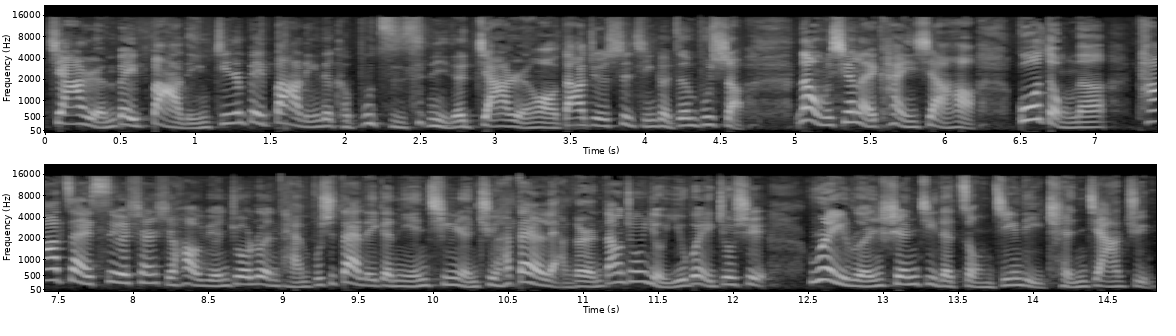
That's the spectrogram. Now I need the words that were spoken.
家人被霸凌，今天被霸凌的可不只是你的家人哦，大家觉得事情可真不少。那我们先来看一下哈，郭董呢，他在四月三十号圆桌论坛不是带了一个年轻人去，他带了两个人，当中有一位就是瑞伦生技的总经理陈家俊。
